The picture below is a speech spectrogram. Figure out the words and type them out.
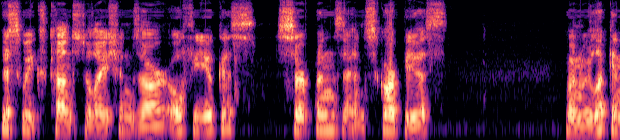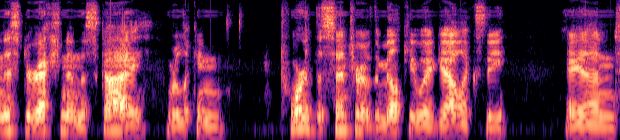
This week's constellations are Ophiuchus, Serpens, and Scorpius. When we look in this direction in the sky, we're looking toward the center of the Milky Way galaxy, and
